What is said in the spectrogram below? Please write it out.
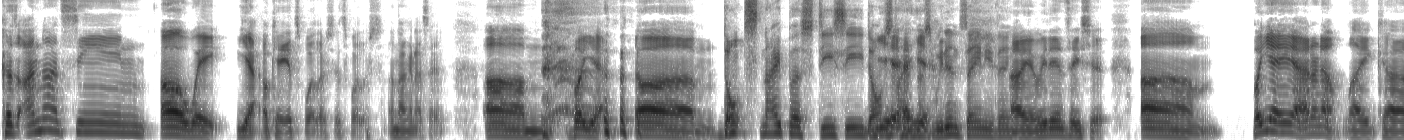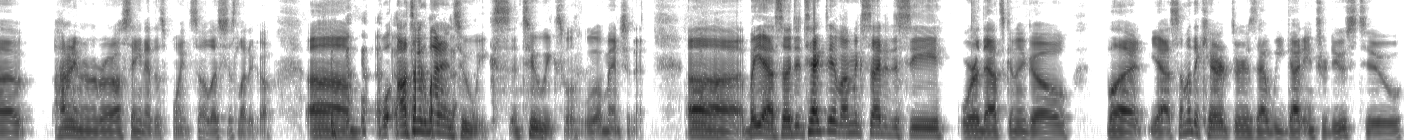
Cause I'm not seeing. Oh wait, yeah, okay, it's spoilers. It's spoilers. I'm not gonna say it. Um, but yeah, um, Don't snipe us, DC. Don't Yeah, snipe us. We didn't say anything. oh yeah, we didn't say shit. Um, but yeah, yeah, I don't know. Like, uh, I don't even remember what I was saying at this point. So let's just let it go. Um, well, I'll talk about it in two weeks. In two weeks, we'll we'll mention it. Uh, but yeah, so detective, I'm excited to see where that's gonna go. But yeah, some of the characters that we got introduced to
